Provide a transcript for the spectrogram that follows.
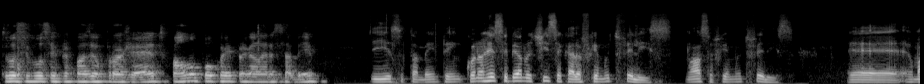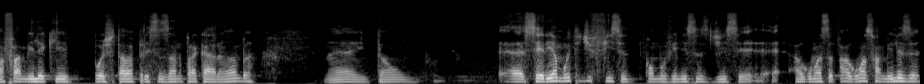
trouxe você para fazer o projeto. Fala um pouco aí para a galera saber. Isso também tem. Quando eu recebi a notícia, cara, eu fiquei muito feliz. Nossa, eu fiquei muito feliz. É, é uma família que, poxa, estava precisando pra caramba, né? Então, é, seria muito difícil, como o Vinícius disse, é, algumas, algumas famílias é,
